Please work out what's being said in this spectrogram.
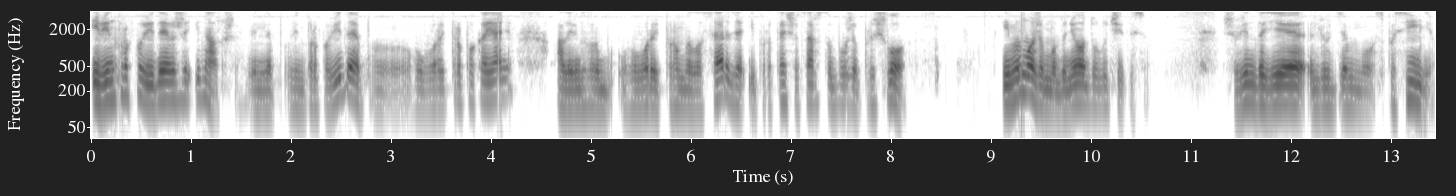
І він проповідає вже інакше. Він не він проповідає, говорить про покаяння, але він говорить про милосердя і про те, що царство Боже прийшло. І ми можемо до нього долучитися, що він дає людям спасіння.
